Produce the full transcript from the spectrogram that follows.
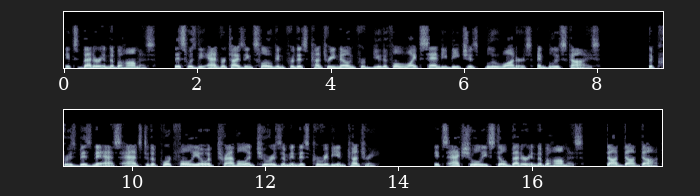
It's better in the Bahamas. This was the advertising slogan for this country known for beautiful white sandy beaches, blue waters, and blue skies. The cruise business adds to the portfolio of travel and tourism in this Caribbean country. It's actually still better in the Bahamas. Dot dot dot.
